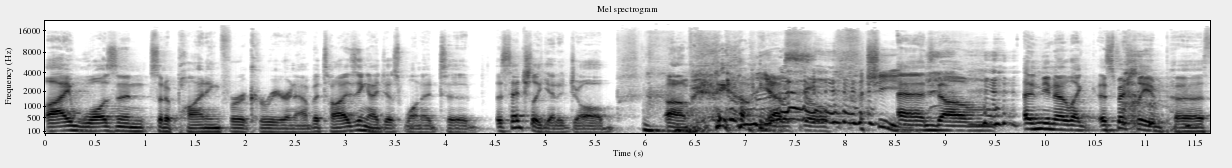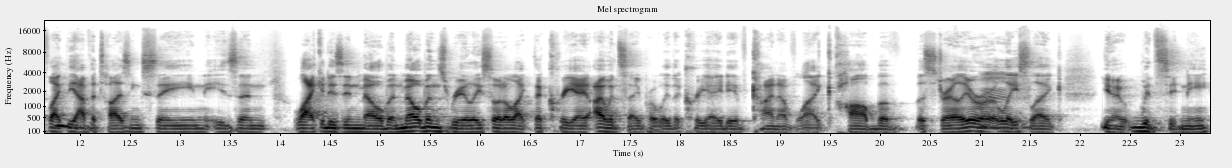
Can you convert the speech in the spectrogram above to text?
I wasn't sort of pining for a career in advertising. I just wanted to essentially get a job um, coming out of school Achieve. and um and you know like especially in Perth like the advertising scene isn't like it is in Melbourne Melbourne's really sort of like the create I would say probably the creative kind of like hub of Australia or at least like you know with Sydney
